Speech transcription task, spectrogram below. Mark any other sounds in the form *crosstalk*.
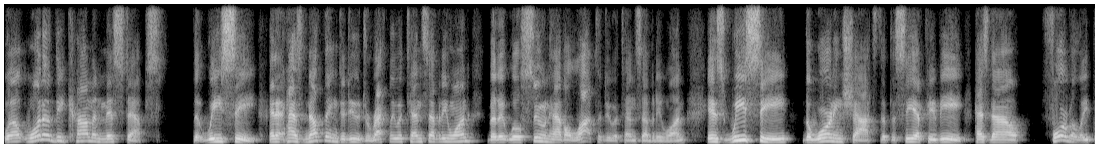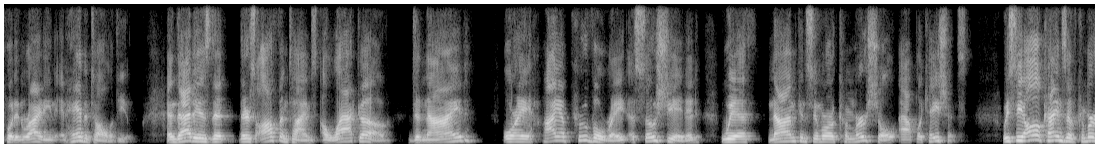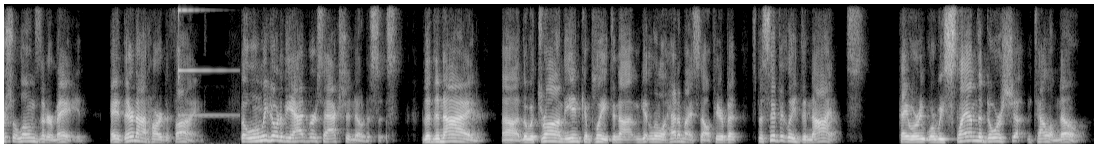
Well, one of the common missteps that we see, and it has nothing to do directly with 1071, but it will soon have a lot to do with 1071, is we see the warning shots that the CFPB has now formally put in writing and handed to all of you. And that is that there's oftentimes a lack of denied or a high approval rate associated with non consumer or commercial applications. We see all kinds of commercial loans that are made. Hey, they're not hard to find. But when we go to the adverse action notices, the denied, uh, the withdrawn, the incomplete, and I'm getting a little ahead of myself here, but specifically denials, okay, where, where we slam the door shut and tell them no,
